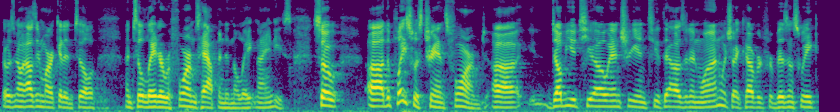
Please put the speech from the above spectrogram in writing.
There was no housing market until, until later reforms happened in the late 90s. So uh, the place was transformed. Uh, WTO entry in 2001, which I covered for Business Week,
